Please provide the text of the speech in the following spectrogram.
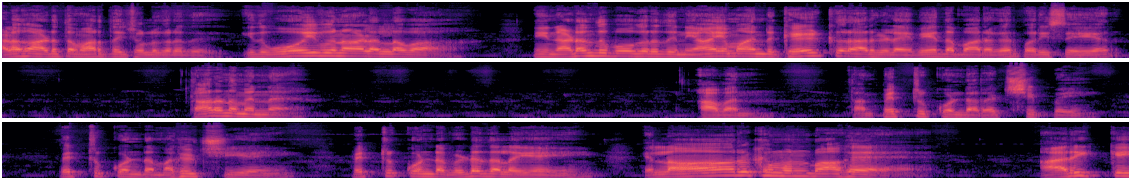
அழகா அடுத்த வார்த்தை சொல்லுகிறது. இது ஓய்வு நாள் அல்லவா? நீ நடந்து போகிறது நியாயமா என்று கேட்கிறார்களே வேதபாரகர் பரிசேயர். காரணம் என்ன? அவன் தான் பெற்றுக்கொண்ட ரட்சிப்பை பெற்றுக்கொண்ட மகிழ்ச்சியை பெற்றுக்கொண்ட விடுதலையை எல்லாருக்கும் முன்பாக அறிக்கை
